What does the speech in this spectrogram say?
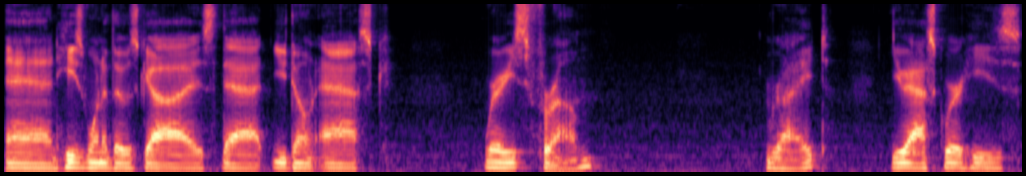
And he's one of those guys that you don't ask where he's from right? You ask where he's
